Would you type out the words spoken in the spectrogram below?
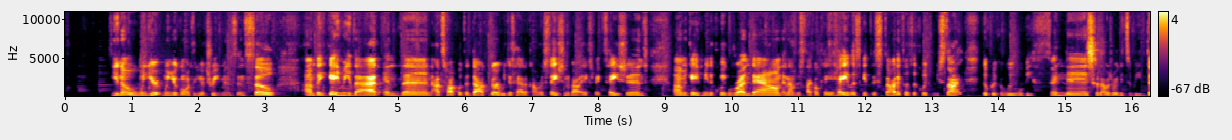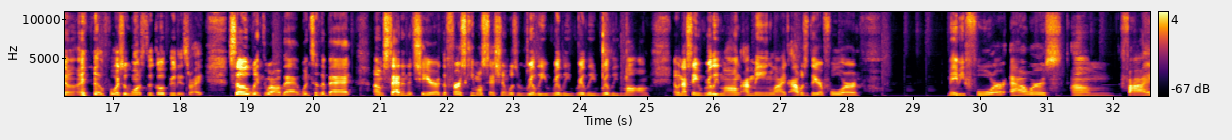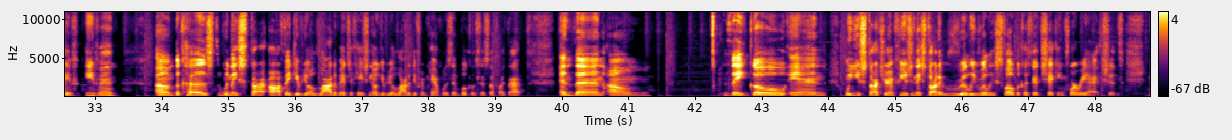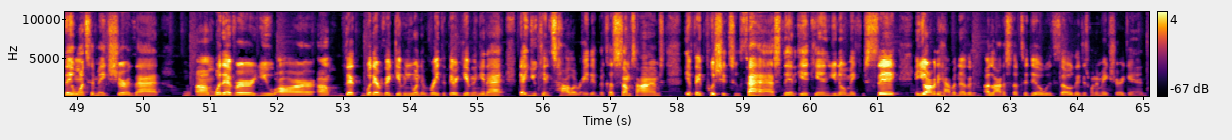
you know when you're when you're going through your treatments and so um, they gave me that, and then I talked with the doctor. We just had a conversation about expectations. Um, gave me the quick rundown, and I'm just like, okay, hey, let's get this started because the quicker we start, the quicker we will be finished. Because I was ready to be done. of course, who wants to go through this, right? So went through all that. Went to the back. Um, sat in a chair. The first chemo session was really, really, really, really long. And when I say really long, I mean like I was there for maybe four hours, um, five even um, because when they start off, they give you a lot of education. They'll give you a lot of different pamphlets and booklets and stuff like that. And then um, they go and when you start your infusion, they start it really, really slow because they're checking for reactions. They want to make sure that um, whatever you are um, that whatever they're giving you and the rate that they're giving it at that you can tolerate it. Because sometimes if they push it too fast then it can you know make you sick. And you already have another a lot of stuff to deal with. So they just want to make sure again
